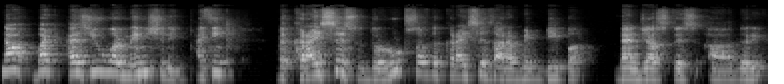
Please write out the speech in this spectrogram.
Now, but as you were mentioning, I think the crisis, the roots of the crisis are a bit deeper than just this, uh, the,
